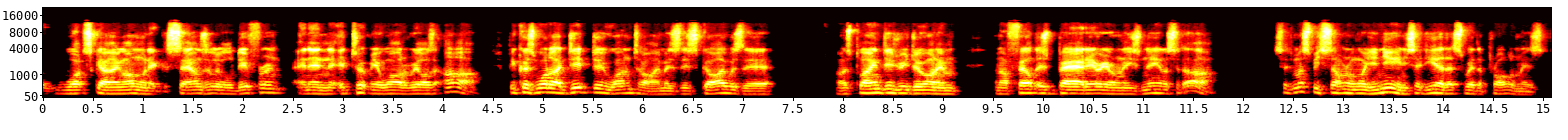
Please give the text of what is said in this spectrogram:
what's going on when it sounds a little different. And then it took me a while to realize, oh, because what I did do one time is this guy was there. I was playing didgeridoo on him, and I felt this bad area on his knee. And I said, ah, oh, I said, there must be something wrong with your knee. And he said, yeah, that's where the problem is.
